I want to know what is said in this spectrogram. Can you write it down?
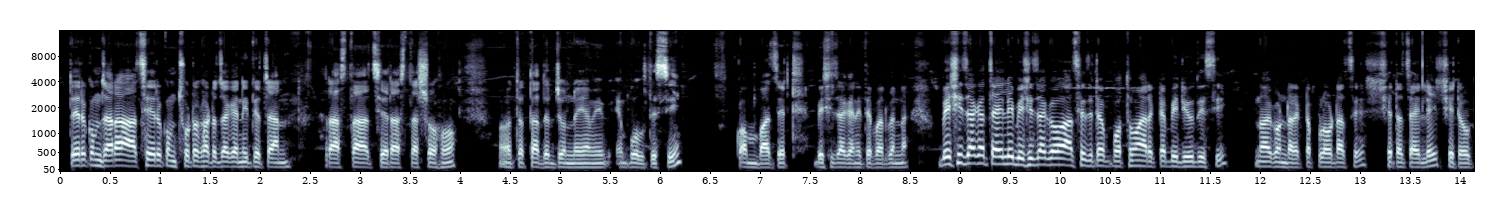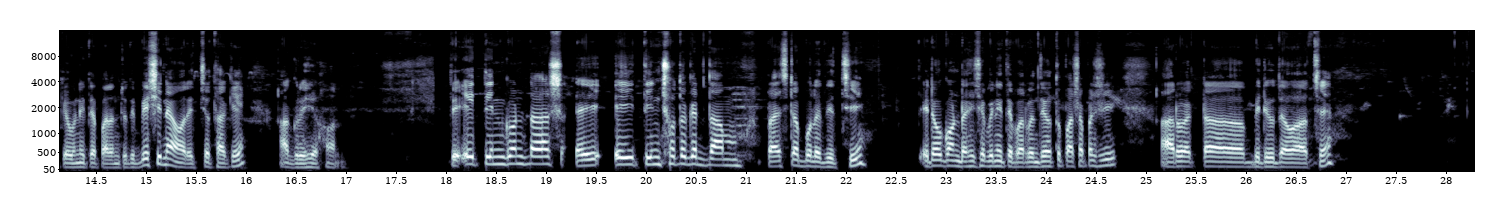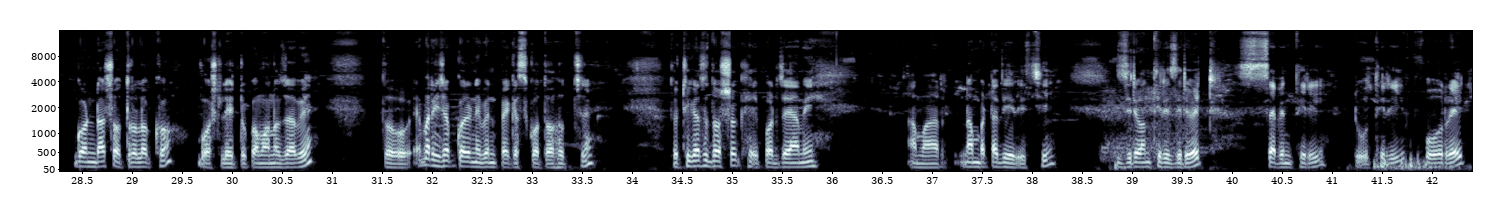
তো এরকম যারা আছে, এরকম ছোটোখাটো জায়গা নিতে চান, রাস্তা আছে রাস্তা সহ তো তাদের জন্যই আমি বলতেছি। কম বাজেট, বেশি জায়গা নিতে পারবেন না। বেশি জায়গা চাইলে বেশি জায়গাও আছে, যেটা প্রথমে আরেকটা ভিডিও দিছি, নয় ঘণ্টার একটা প্লট আছে, সেটা চাইলে সেটাও কেউ নিতে পারেন, যদি বেশি নেওয়ার ইচ্ছে থাকে, আগ্রহী হন। তো এই তিন ঘণ্টা এই এই তিন শতকের দাম প্রাইসটা বলে দিচ্ছি। এটাও ঘণ্টা হিসেবে নিতে পারবেন, যেহেতু পাশাপাশি আরও একটা ভিডিও দেওয়া আছে। গন্ডা সতেরো লক্ষ, বসলে একটু কমানো যাবে। তো এবার হিসাব করে নেবেন প্যাকেজ কত হচ্ছে। তো ঠিক আছে দর্শক, এই পর্যায়ে আমি আমার নাম্বারটা দিয়ে দিচ্ছি zero one three zero eight seven three two three four eight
